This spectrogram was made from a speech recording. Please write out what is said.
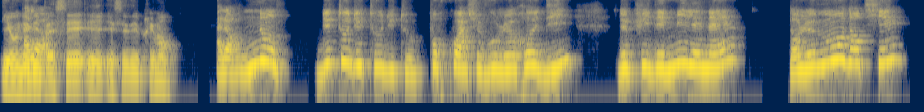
et on est dépassé et, c'est déprimant. Alors non, du tout, du tout, du tout. Pourquoi Je vous le redis, depuis des millénaires, dans le monde entier,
